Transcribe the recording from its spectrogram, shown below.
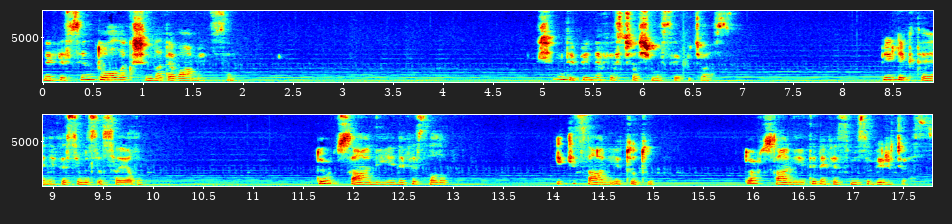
Nefesin doğal akışında devam etsin. Şimdi bir nefes çalışması yapacağız. Birlikte nefesimizi sayalım. 4 saniye nefes alıp 2 saniye tutup 4 saniyede nefesimizi vereceğiz.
